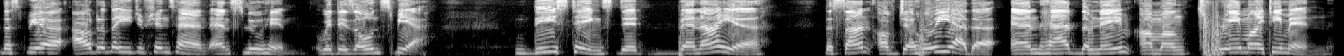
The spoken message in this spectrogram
the spear out of the Egyptian's hand and slew him with his own spear. These things did Benaiah the son of Jehoiada, and had the name among three mighty men.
